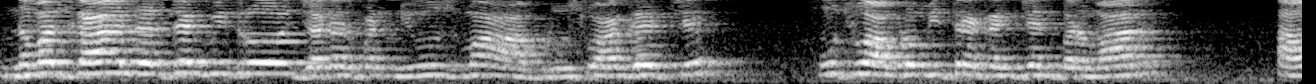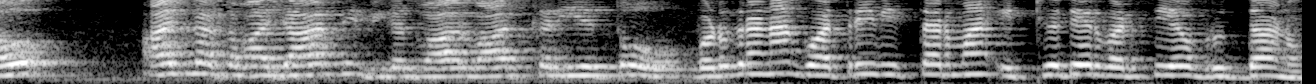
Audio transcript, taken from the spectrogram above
નમસ્કાર દર્શક મિત્રો, જનરપણ ન્યૂઝમાં આપણું સ્વાગત છે. હું છું આપણો મિત્ર કંચન પરમાર. આવો, આજના સમાચારની વિગતવાર વાત કરીએ તો વડોદરાના ગોત્રી વિસ્તારમાં ઇઠ્યોતેર વર્ષીય વૃદ્ધાનો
